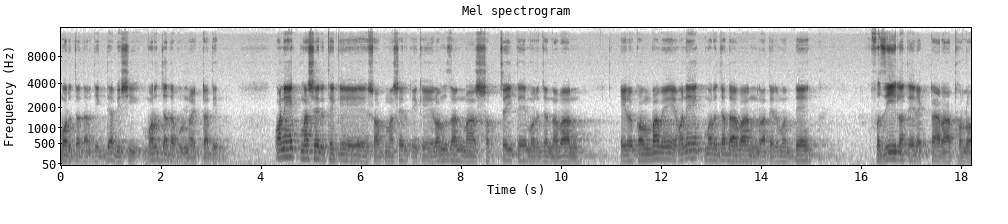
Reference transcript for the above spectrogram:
মর্যাদার দিক দিয়ে বেশি মর্যাদাপূর্ণ একটা দিন। অনেক মাসের থেকে, সব মাসের থেকে রমজান মাস সবচাইতে মর্যাদাবান। এরকমভাবে অনেক মর্যাদাবান রাতের মধ্যে ফজিলতের একটা রাত হলো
